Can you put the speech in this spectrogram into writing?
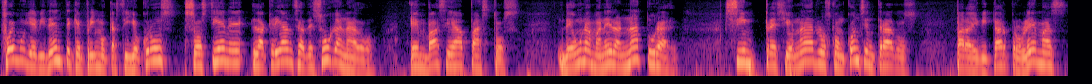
fue muy evidente que Primo Castillo Cruz sostiene la crianza de su ganado en base a pastos, de una manera natural, sin presionarlos con concentrados para evitar problemas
